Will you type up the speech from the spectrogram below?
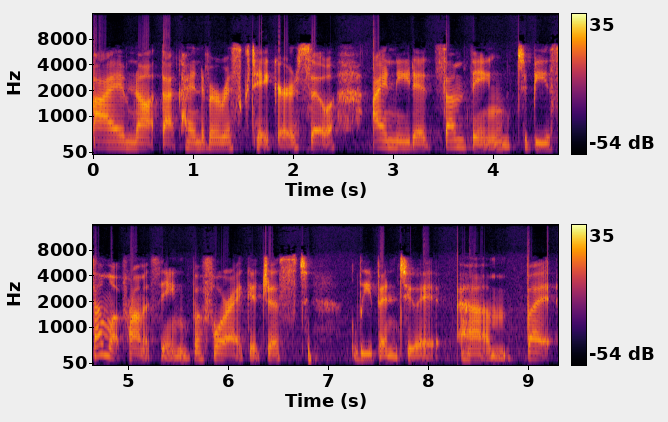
I'm not that kind of a risk taker. So I needed something to be somewhat promising before I could just leap into it. Um, but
